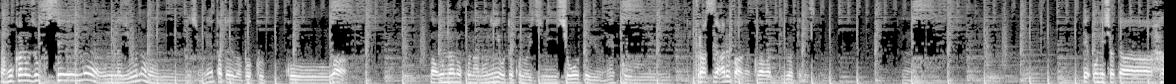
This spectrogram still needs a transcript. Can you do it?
まあ、他の属性も同じようなもんででしょうね。例えば僕子は、まあ、女の子なのに男の一人称というねこうプラスアルファが加わっているわけですよ、でオネショタは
